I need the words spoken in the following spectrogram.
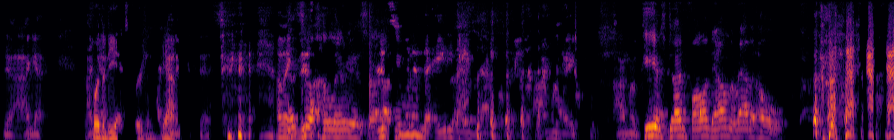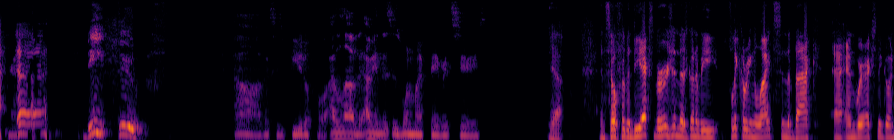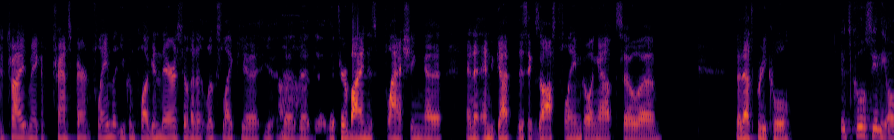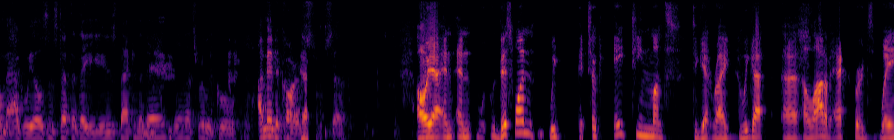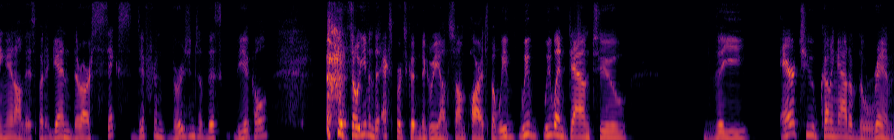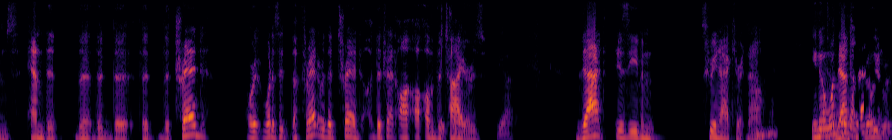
yeah I get. I for got the DX version, I yeah. gotta this. I'm like, That's this, hilarious. Uh, this I mean, one in the 89 i'm like, I'm obsessed. he has done falling down the rabbit hole. Deep, dude. Oh, this is beautiful. I love it. I mean, this is one of my favorite series. Yeah. And so for the DX version, there's going to be flickering lights in the back, uh, and we're actually going to try and make a transparent flame that you can plug in there so that it looks like uh, y- the, the, the the turbine is flashing uh, and and got this exhaust flame going out. So, um, so that's pretty cool. It's cool seeing the old mag wheels and stuff that they used back in the day. Man, that's really cool. I'm into cars, so Oh yeah, and and w- this one we it took 18 months to get right, and we got uh, a lot of experts weighing in on this. But again, there are six different versions of this vehicle, so even the experts couldn't agree on some parts. But we we we went down to the air tube coming out of the rims and the the the the the, the tread or what is it the thread or the tread the tread o- o- of the The tread. tires yeah. That is even screen accurate now. Mm-hmm. You know, one thing I really, re-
